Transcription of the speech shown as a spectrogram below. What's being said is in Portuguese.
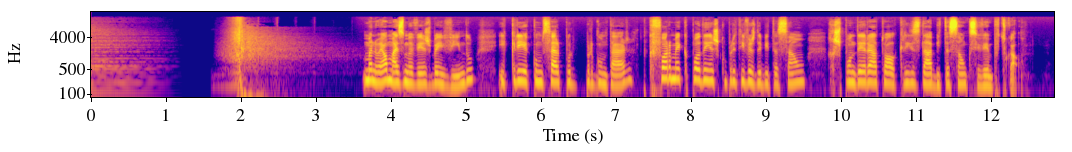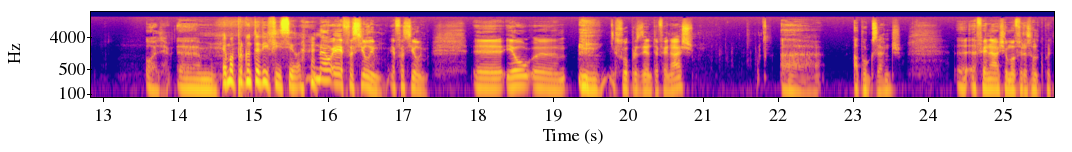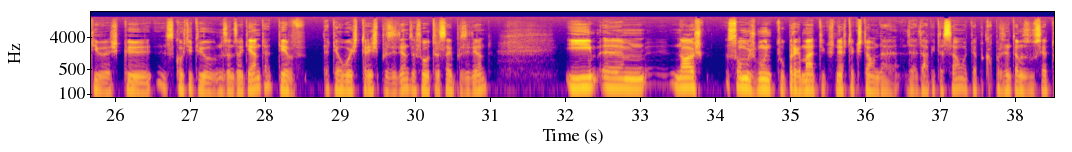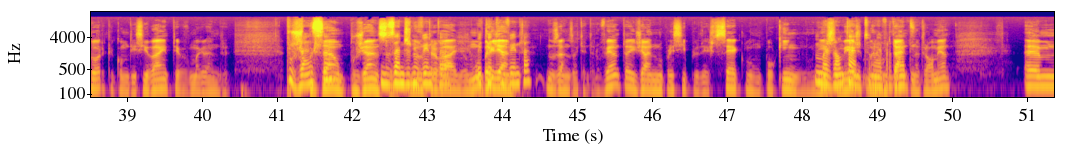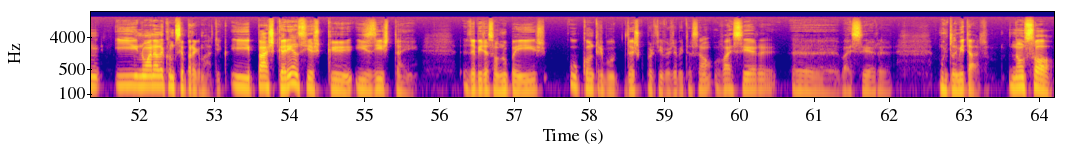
Manuel, mais uma vez bem-vindo e queria começar por perguntar de que forma é que podem as cooperativas de habitação responder à atual crise da habitação que se vê em Portugal? Olha. Um... É uma pergunta difícil. Não, é facílimo, é facílimo. Uh, eu uh, sou presidente da FENAS há, há poucos anos. Uh, a FENAS é uma federação de cooperativas que se constituiu nos anos 80, teve até hoje três presidentes, eu sou o terceiro presidente. E um, nós somos muito pragmáticos nesta questão da, da, da, habitação, até porque representamos um setor que, como disse bem, teve uma grande pujança, expressão, pujança nos anos 90, um trabalho 80, brilhante 90. nos anos 80 90 e já no princípio deste século, um pouquinho no início mas não mesmo, tanto, mas não é não verdade? tanto, naturalmente. Um, e não há nada como ser pragmático. E para as carências que existem de habitação no país, o contributo das cooperativas de habitação vai ser, uh, vai ser muito limitado. Não só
